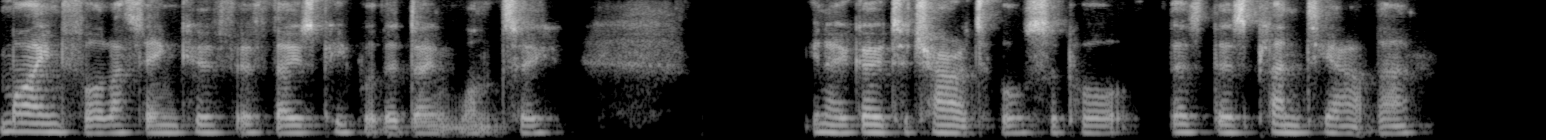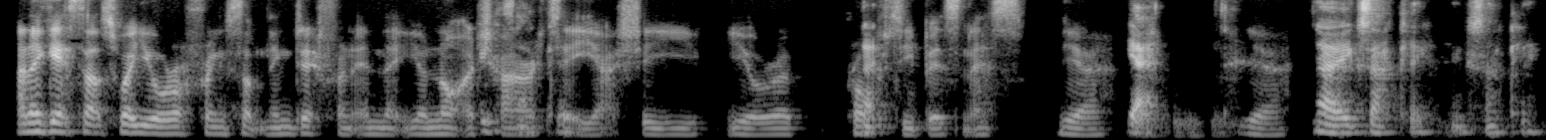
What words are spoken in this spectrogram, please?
mindful. I think of of those people that don't want to, you know, go to charitable support. There's there's plenty out there and i guess that's where you're offering something different in that you're not a charity exactly. actually you're a property no. business yeah yeah yeah no exactly exactly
